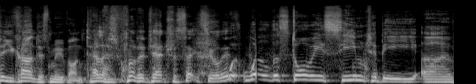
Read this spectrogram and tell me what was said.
You can't just move on. Tell us what a jetrosexual is. Well, the stories seem to be uh,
